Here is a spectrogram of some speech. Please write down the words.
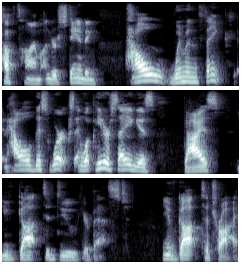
tough time understanding how women think and how this works. And what Peter's saying is, guys, you've got to do your best. You've got to try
